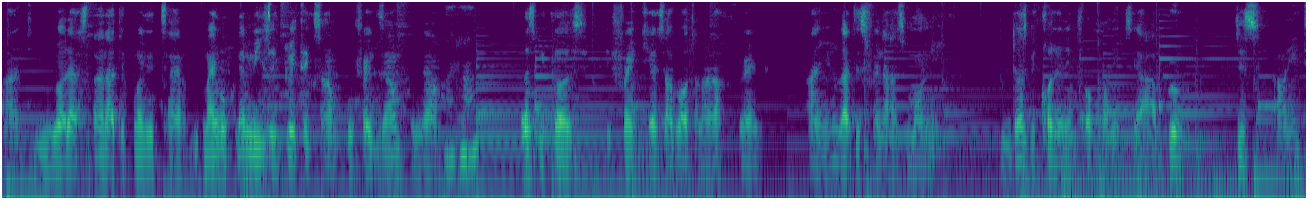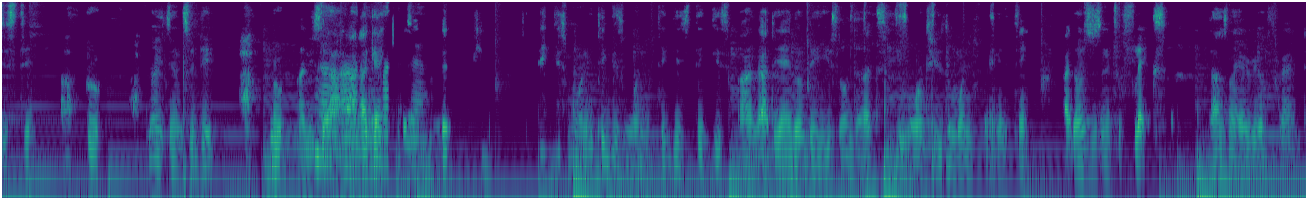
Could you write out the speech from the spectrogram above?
And you understand at the point in time, might let me use a great example. For example, now, Mhm. just because a friend cares about another friend and you know that this friend has money, you just be calling him for money. Say, ah, bro, this, I need this thing. Ah, bro, not eaten today. Ah, bro. And he say, Yeah, ah, I that guy imagine. cares. take this money, take this money, take this, take this. And at the end of the day, it's not that you want to use the money for anything. I just using it to flex. That's not a real friend.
